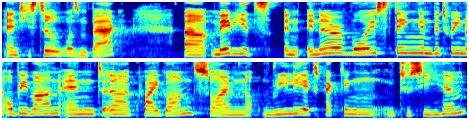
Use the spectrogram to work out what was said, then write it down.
and he still wasn't back. Uh, maybe it's an inner voice thing in between Obi Wan and uh, Qui Gon, so I'm not really expecting to see him.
